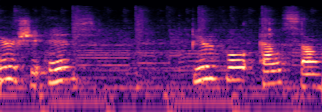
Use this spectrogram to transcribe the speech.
Here she is, beautiful Elsa.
